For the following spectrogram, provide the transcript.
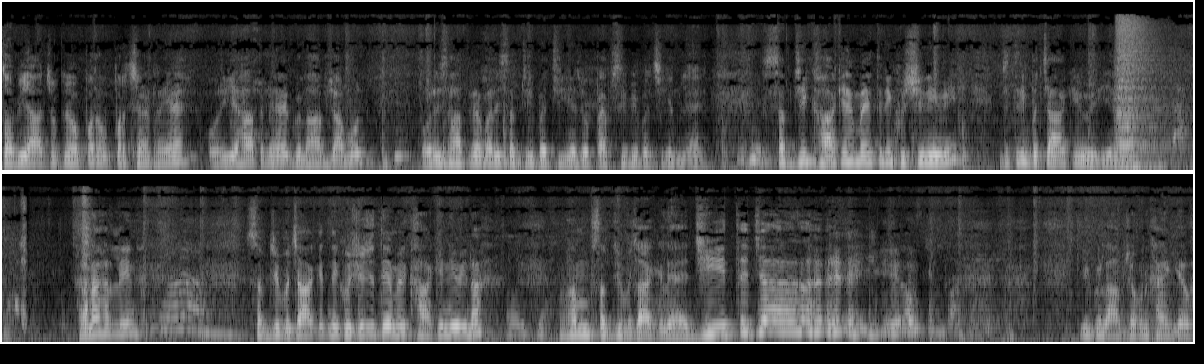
तो अभी आ चुके हैं ऊपर ऊपर चढ़ रहे हैं और ये हाथ में है गुलाब जामुन और इस हाथ में हमारी सब्ज़ी बची है जो पेप्सी भी बची है हम ले आए। सब्ज़ी खा के हमें इतनी खुशी नहीं हुई जितनी बचा के हुई है। है ना हरलीन? सब्ज़ी बचा के इतनी खुशी जितनी हमें खा के नहीं हुई ना हम सब्ज़ी बचा के ले आए। जीत जा ये गुलाब जामुन खाएँगे अब।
